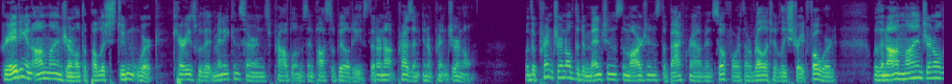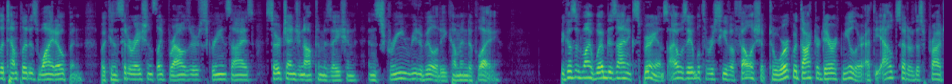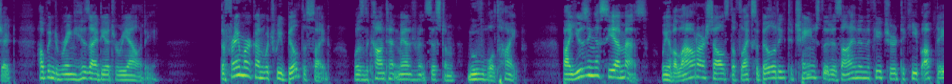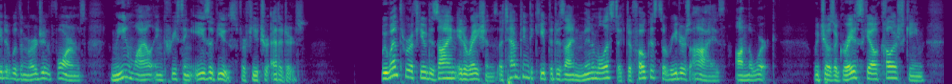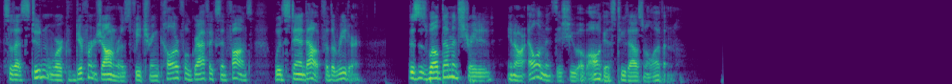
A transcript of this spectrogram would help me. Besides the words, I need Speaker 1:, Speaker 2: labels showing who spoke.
Speaker 1: Creating an online journal to publish student work carries with it many concerns, problems, and possibilities that are not present in a print journal. With a print journal, the dimensions, the margins, the background, and so forth are relatively straightforward. With an online journal, the template is wide open, but considerations like browsers, screen size, search engine optimization, and screen readability come into play. Because of my web design experience, I was able to receive a fellowship to work with Dr. Derek Mueller at the outset of this project helping to bring his idea to reality. The framework on which we built the site was the content management system Movable Type. By using a CMS, we have allowed ourselves the flexibility to change the design in the future to keep updated with emergent forms, meanwhile increasing ease of use for future editors. We went through a few design iterations, attempting to keep the design minimalistic to focus the reader's eyes on the work. We chose a grayscale color scheme so that student work of different genres featuring colorful graphics and fonts would stand out for the reader. This is well demonstrated in our Elements issue of August 2011.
